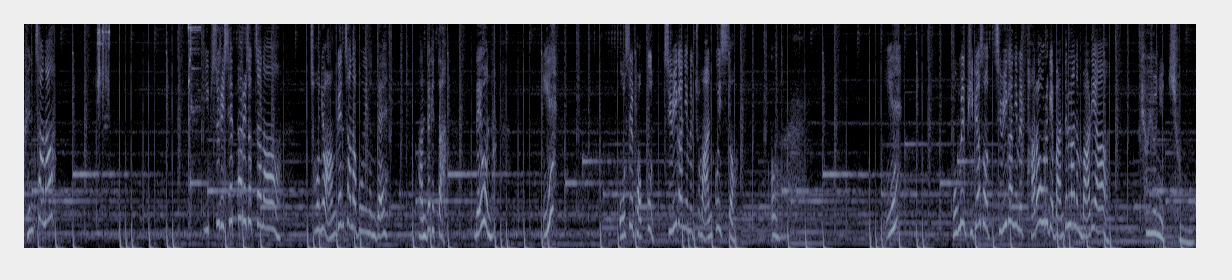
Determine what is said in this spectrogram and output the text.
괜찮아? 입술이 새파래졌잖아. 전혀 안 괜찮아 보이는데. 안 되겠다. 네온. 예? 옷을 벗고 지휘관님을 좀 안고 있어. 어. 예? 몸을 비벼서 지휘관님을 달아오르게 만들라는 말이야. 표현이 좀...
